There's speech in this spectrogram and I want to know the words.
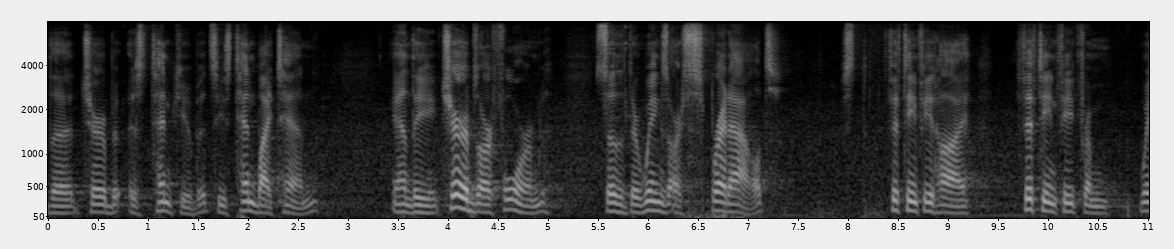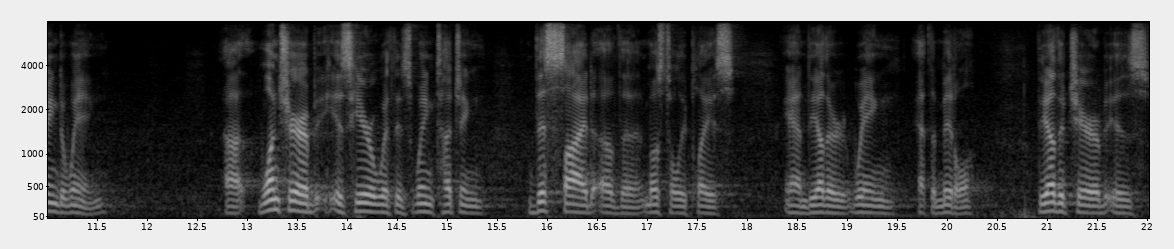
the cherub is 10 cubits, he's 10 by 10. And the cherubs are formed so that their wings are spread out, 15 feet high, 15 feet from wing to wing. Uh, one cherub is here with his wing touching this side of the most holy place, and the other wing at the middle. The other cherub is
